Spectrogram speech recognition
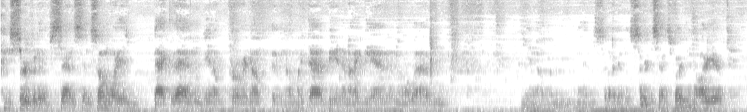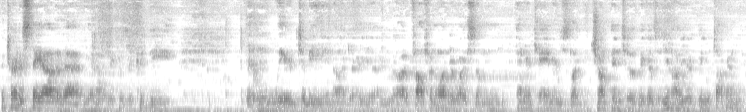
conservative sense in some ways back then, you know, growing up, you know, my dad being an IBM and all that, and, you know, and, so I have a certain sense, but, you know, I, I try to stay out of that, you know, because it could be uh, weird to me, you know, I, I, I often wonder why some entertainers, like, jump into it because, you know, you're, you're talking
